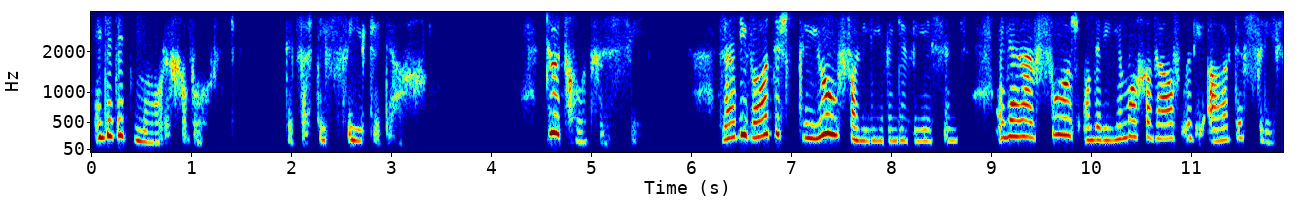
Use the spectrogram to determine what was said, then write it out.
en dit het môre geword. Dit was die vierde dag. Toe het God gesê: Laat die waters krioel van lewende wesens en laat daar voëls onder die hemelgewelf oor die aarde vlieg.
